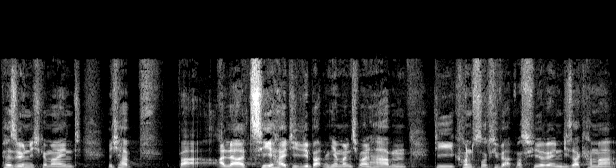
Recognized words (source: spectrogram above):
persönlich gemeint. Ich habe bei aller Zähheit, die die Debatten hier manchmal haben, die konstruktive Atmosphäre in dieser Kammer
